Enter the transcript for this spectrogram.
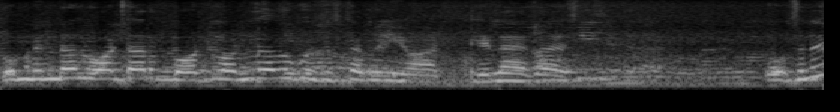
तो मिनरल वाटर बॉटल वॉटल का तो कोई सिस्टम ही नहीं वहाँ, ठेला ऐसा है। तो उसने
